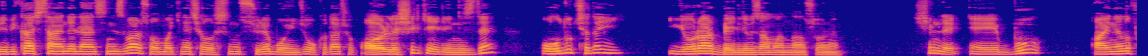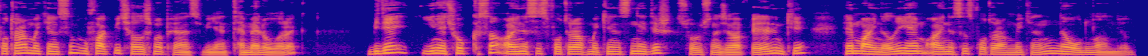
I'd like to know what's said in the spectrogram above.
ve birkaç tane de lensiniz varsa o makine çalıştığınız süre boyunca o kadar çok ağırlaşır ki elinizde oldukça da yorar belli bir zamandan sonra. Şimdi e, bu aynalı fotoğraf makinesinin ufak bir çalışma prensibi yani temel olarak. Bir de yine çok kısa aynasız fotoğraf makinesi nedir sorusuna cevap verelim ki hem aynalıyı hem aynasız fotoğraf makinenin ne olduğunu anlayalım.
